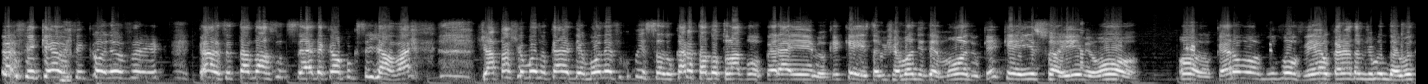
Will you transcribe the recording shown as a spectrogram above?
Eu fiquei, eu fiquei olhando falei, cara, você tá no assunto sério, daqui a pouco você já vai, já tá chamando o cara de demônio, eu fico pensando, o cara tá do outro lado, pô, pera aí, meu, o que que é isso? Tá me chamando de demônio? O que que é isso aí, meu? Ô, ô, eu quero me envolver, o cara tá me chamando de demônio.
